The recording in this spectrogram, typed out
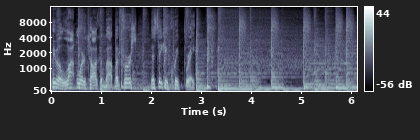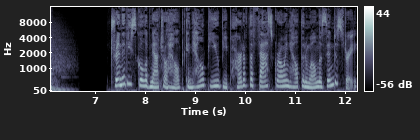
We have a lot more to talk about, but first, let's take a quick break. Trinity School of Natural Health can help you be part of the fast growing health and wellness industry.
